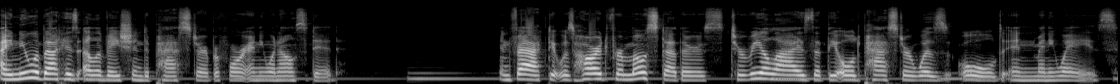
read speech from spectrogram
I knew about his elevation to pastor before anyone else did. In fact, it was hard for most others to realize that the old pastor was old in many ways.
